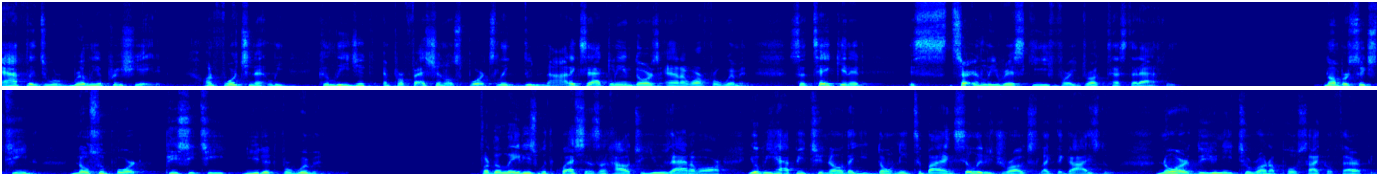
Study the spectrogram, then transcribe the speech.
athletes were really appreciated. Unfortunately, collegiate and professional sports league do not exactly endorse Anavar for women, so taking it is certainly risky for a drug tested athlete. Number 16, no support PCT needed for women. For the ladies with questions on how to use Anavar, you'll be happy to know that you don't need to buy ancillary drugs like the guys do, nor do you need to run a post cycle therapy.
